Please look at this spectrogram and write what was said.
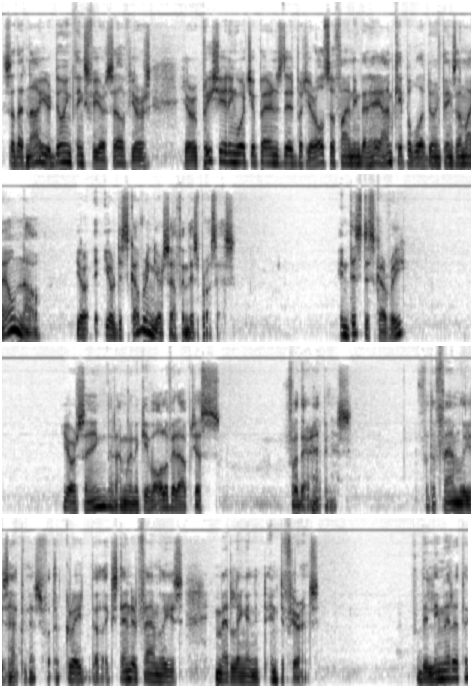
So that now you're doing things for yourself. You're you're appreciating what your parents did, but you're also finding that hey, I'm capable of doing things on my own now. You're you're discovering yourself in this process. In this discovery, you're saying that I'm going to give all of it up just for their happiness, for the family's happiness, for the great the extended family's meddling and interference. दिल्ली में रहते?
